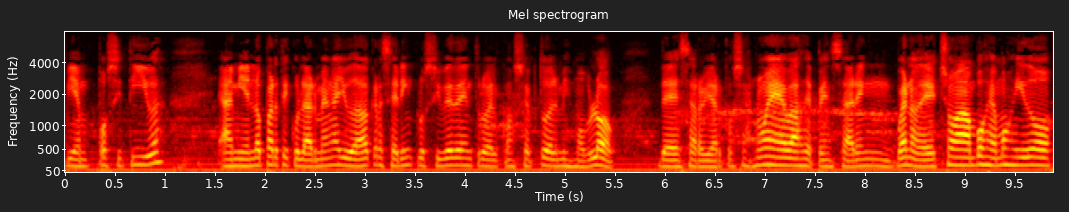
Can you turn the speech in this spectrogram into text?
bien positivas. A mí en lo particular me han ayudado a crecer inclusive dentro del concepto del mismo blog de desarrollar cosas nuevas de pensar en bueno de hecho ambos hemos ido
